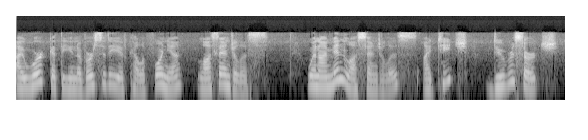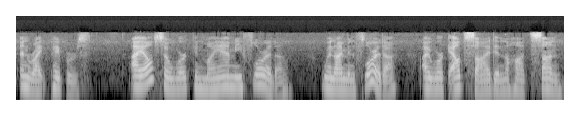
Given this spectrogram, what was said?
I work at the University of California, Los Angeles. When I'm in Los Angeles, I teach, do research, and write papers. I also work in Miami, Florida. When I'm in Florida, I work outside in the hot sun.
